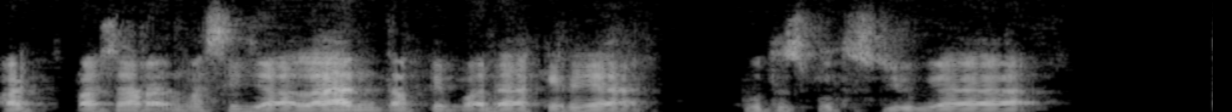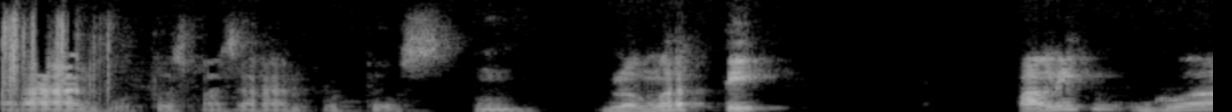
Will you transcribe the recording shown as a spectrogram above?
Pa- Pacaran masih jalan, tapi pada akhirnya putus-putus juga. Pacaran putus, pacaran putus. Hmm. Belum ngerti. Paling gue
